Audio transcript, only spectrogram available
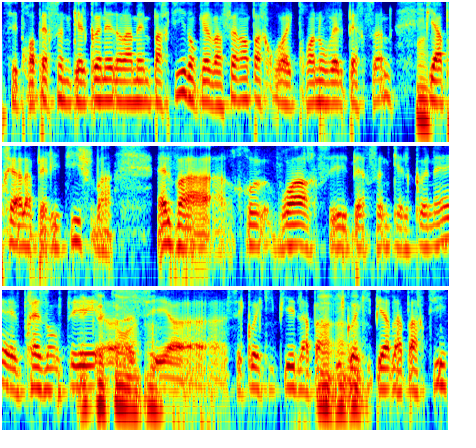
ces trois personnes qu'elle connaît dans la même partie. Donc, elle va faire un parcours avec trois nouvelles personnes. Ouais. Puis après, à l'apéritif, ben, elle va revoir ces personnes qu'elle connaît et présenter euh, ses, euh, ses coéquipiers de la partie, Ouais, coéquipières de la partie.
